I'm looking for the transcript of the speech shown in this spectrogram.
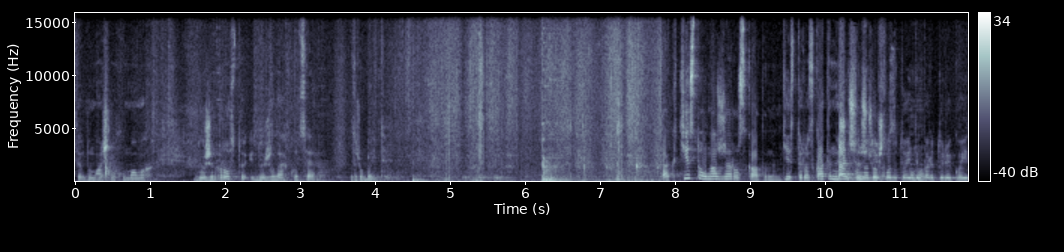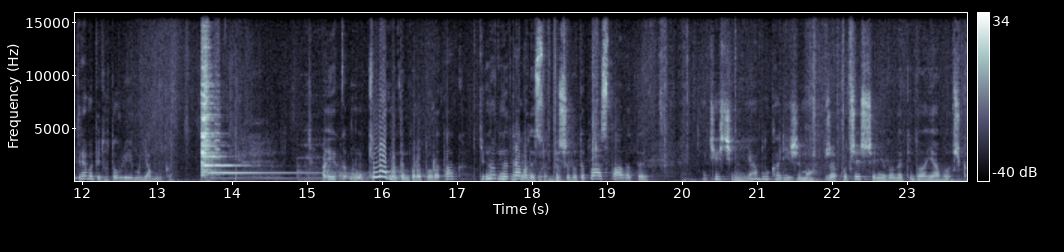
Це в домашніх умовах дуже просто і дуже легко це зробити. Так, тісто у нас вже розкатане. Тісто розкатане, Дальше щоб воно що? дійшло до тої Мгм. температури, якої треба, підготовлюємо яблука. Як- ну, Кімнатна температура, так? Кімнатна не треба десь температура, більше до тепла ставити. Очищені яблука ріжемо. Вже почищені великі два яблучка.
